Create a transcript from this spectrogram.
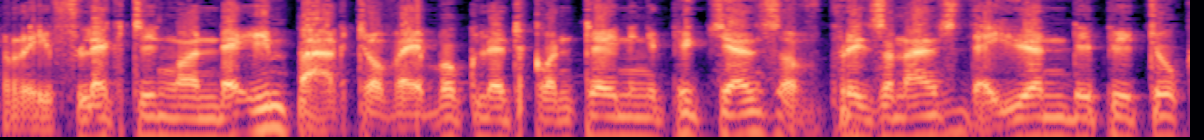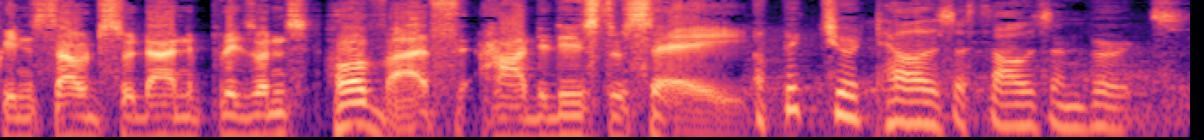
Reflecting on the impact of a booklet containing pictures of prisoners the UNDP took in South Sudan prisons, Horvath had this to say. A picture tells a thousand words.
